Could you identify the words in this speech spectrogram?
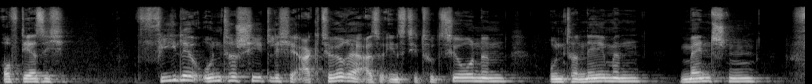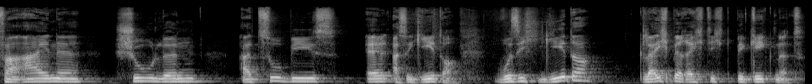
auf der sich viele unterschiedliche Akteure, also Institutionen, Unternehmen, Menschen, Vereine, Schulen, Azubis, also jeder, wo sich jeder gleichberechtigt begegnet.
